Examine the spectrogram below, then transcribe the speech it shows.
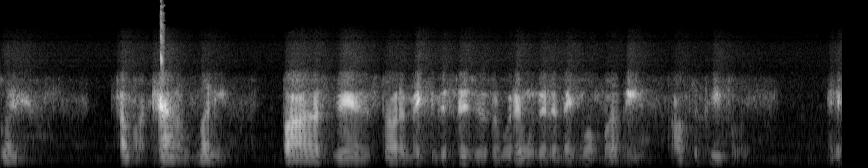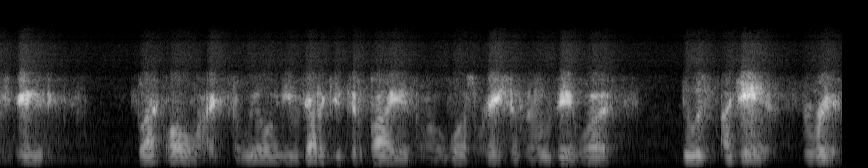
slaves, talking about cattle, money. Bondsmen started making decisions of where they wanted to make more money off the people in the community, black or white. So we don't even got to get to the bias on what's racist and who did what. It was, again, the rich,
